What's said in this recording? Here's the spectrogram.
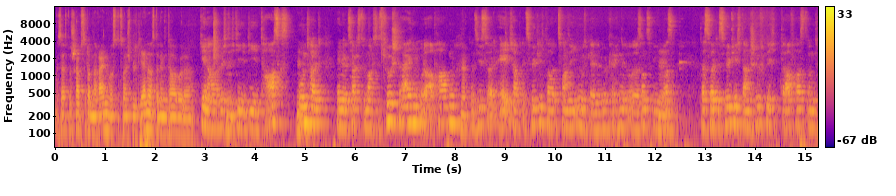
Das heißt, was schreibst du dann da rein, was du zum Beispiel gelernt hast an dem Tag? Oder? Genau, richtig, mhm. die, die Tasks mhm. und halt, wenn du jetzt sagst, du machst jetzt durchstreichen oder abhaken, ja. dann siehst du halt, hey, ich habe jetzt wirklich da 20 Übungspläne durchgerechnet oder sonst irgendwas, mhm. dass du halt das wirklich dann schriftlich drauf hast und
